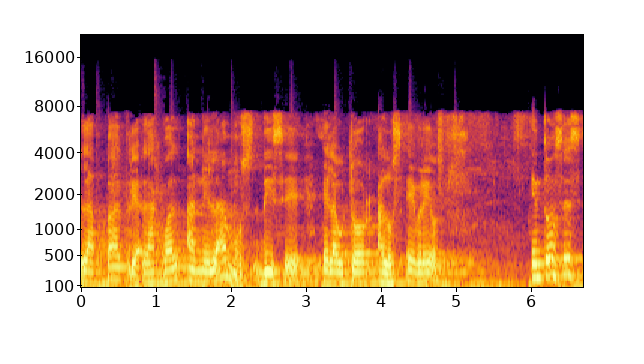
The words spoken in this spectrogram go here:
la patria, la cual anhelamos, dice el autor a los hebreos. Entonces,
